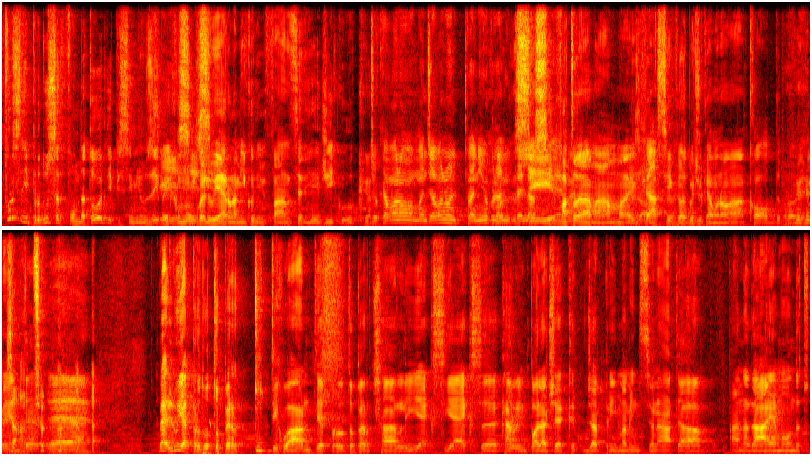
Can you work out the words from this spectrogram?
forse dei producer fondatori di PC Music, Sì, perché comunque sì, lui sì. era un amico d'infanzia di A.G. Cook. Giocavano, mangiavano il panino con la Nutella Sì, assieme. fatto dalla mamma, il Esatto. classico, poi giocavano a COD probabilmente. Esatto. Eh, beh, lui ha prodotto per tutti quanti, ha prodotto per Charlie XCX, Caroline Polacek, già prima menzionata, Anna Diamond, tutta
